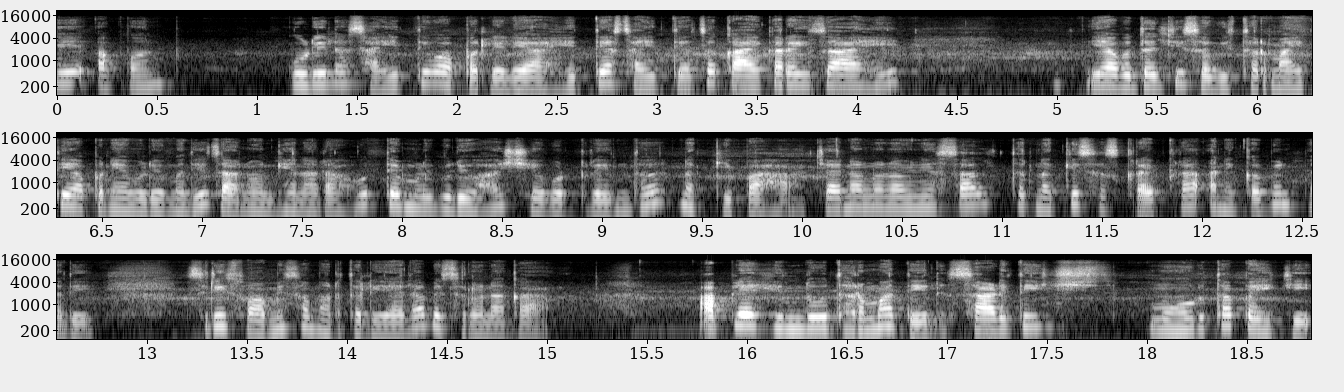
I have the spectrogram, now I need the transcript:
जे आपण गुढीला साहित्य वापरलेले आहे त्या साहित्याचं काय करायचं आहे? याबद्दलची सविस्तर माहिती आपण या व्हिडिओमध्ये जाणून घेणार आहोत. त्यामुळे व्हिडिओ हा शेवटपर्यंत नक्की पहा. चॅनलवर नवीन असाल तर नक्की सबस्क्राईब करा आणि कमेंटमध्ये श्री स्वामी समर्थ लिहायला विसरू नका. आपल्या हिंदू धर्मातील साडेतीन श- मुहूर्तापैकी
